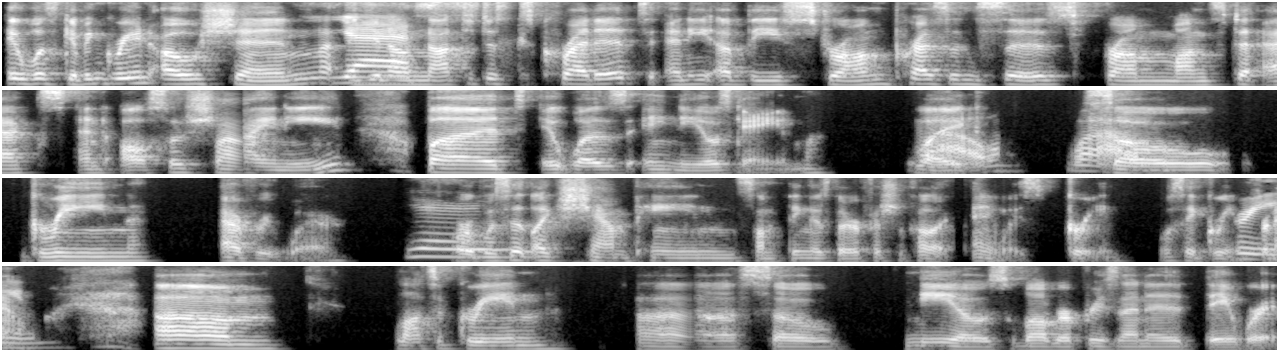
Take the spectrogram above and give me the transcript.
It was giving Green Ocean, yes. you know, not to discredit any of the strong presences from Monsta X and also SHINee, but it was a Neo's game. Like, wow. Wow. so green everywhere. Yay. or was it like champagne something is their official color anyways green we'll say green, for now um lots of green uh so neos well represented they were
